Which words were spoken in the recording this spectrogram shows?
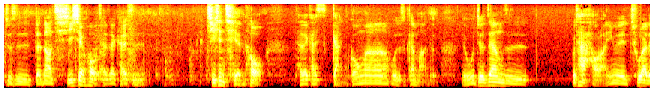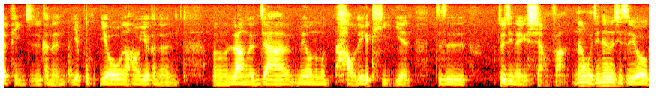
就是等到期限后才在开始，期限前后才在开始赶工啊，或者是干嘛的。对，我觉得这样子不太好啦，因为出来的品质可能也不优，然后也可能嗯让人家没有那么好的一个体验，这是最近的一个想法。那我今天呢，其实又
